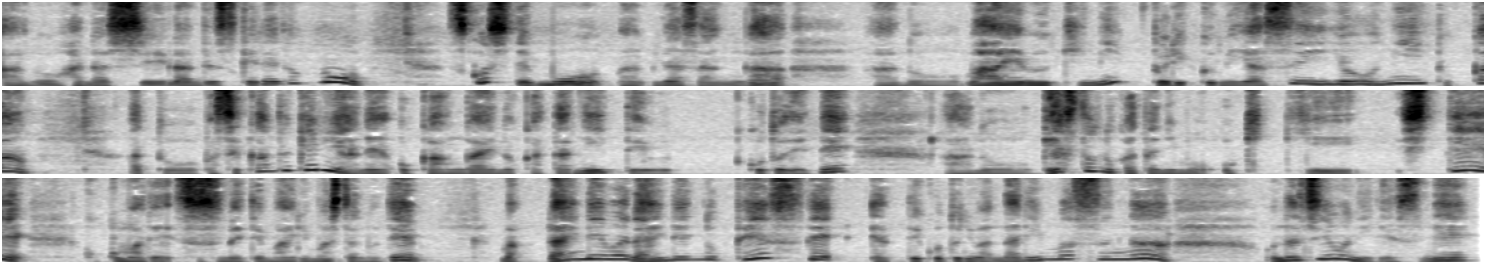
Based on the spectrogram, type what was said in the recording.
あの話なんですけれども少しでも、ま、皆さんがあの前向きに取り組みやすいようにとかあと、ま、セカンドキャリアねお考えの方にっていうことでねあのゲストの方にもお聞きしてここまで進めてまいりましたので、まあ、来年は来年のペースでやっていくことにはなりますが同じようにですね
